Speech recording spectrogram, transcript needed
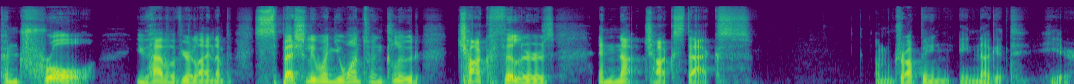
control you have of your lineup, especially when you want to include chalk fillers and not chalk stacks. I'm dropping a nugget here.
